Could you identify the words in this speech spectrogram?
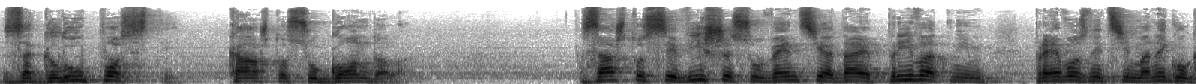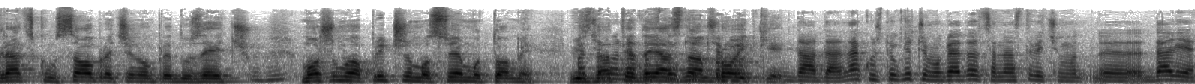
za gluposti kao što su gondola? Zašto se više subvencija daje privatnim prevoznicima nego gradskom saobraćenom preduzeću? Možemo da pričamo o svemu tome. Vi Hoćemo znate da ja znam brojke. Da, da. Nakon što uključimo gledalca, nastavit ćemo e, dalje.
